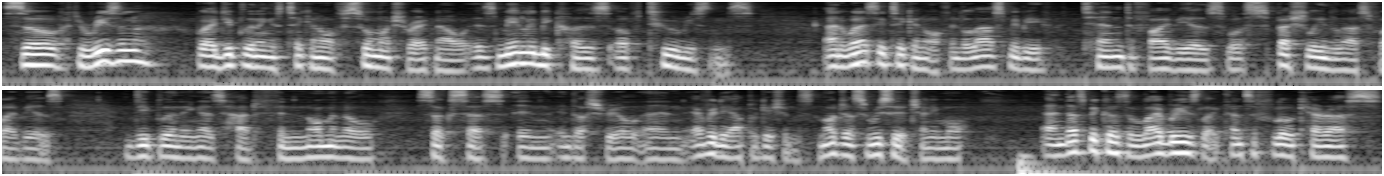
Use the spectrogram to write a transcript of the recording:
So the reason why deep learning is taken off so much right now is mainly because of two reasons. And when I say taken off, in the last maybe 10 to 5 years, well, especially in the last 5 years, deep learning has had phenomenal success in industrial and everyday applications, not just research anymore. And that's because the libraries like TensorFlow, Keras,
